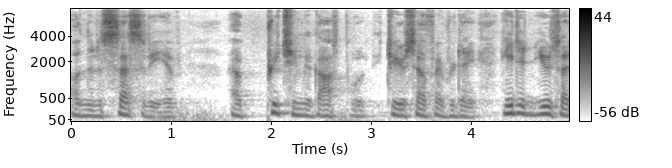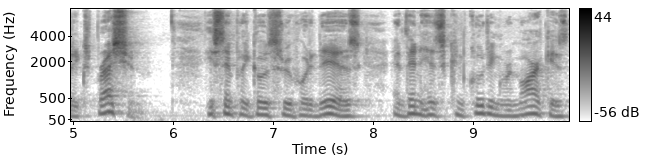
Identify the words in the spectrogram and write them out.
on the necessity of, of preaching the gospel to yourself every day. He didn't use that expression. He simply goes through what it is, and then his concluding remark is,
